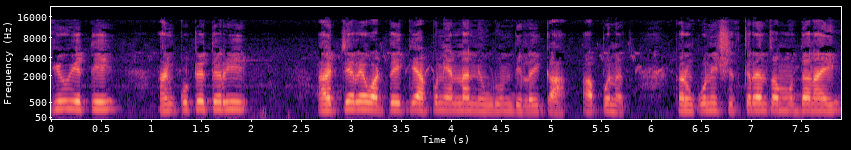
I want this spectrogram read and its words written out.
किव येते. आणि कुठेतरी आश्चर्य वाटते की आपण यांना निवडून दिलं आहे का? आपणच. कारण कोणी शेतकऱ्यांचा मुद्दा नाही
